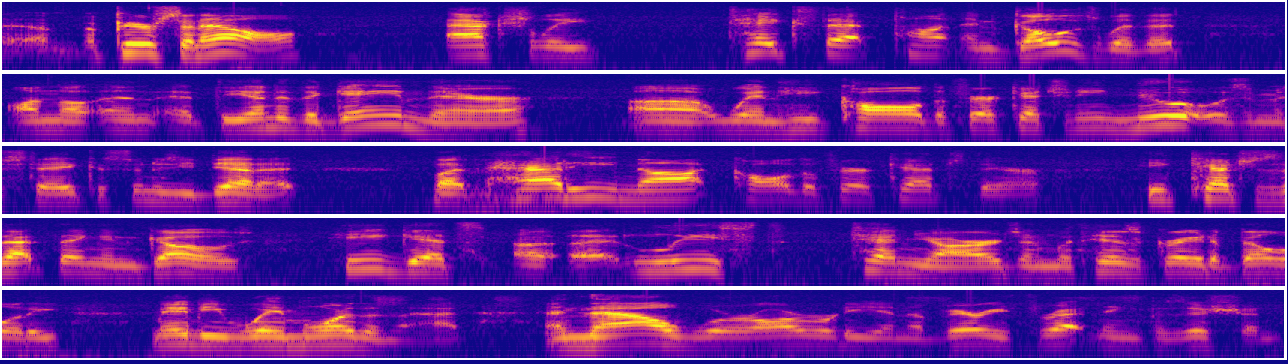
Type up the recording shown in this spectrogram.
uh Pearson L actually takes that punt and goes with it on the and at the end of the game there uh, when he called the fair catch and he knew it was a mistake as soon as he did it. But had he not called a fair catch there, he catches that thing and goes. He gets uh, at least 10 yards, and with his great ability, maybe way more than that. And now we're already in a very threatening position,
